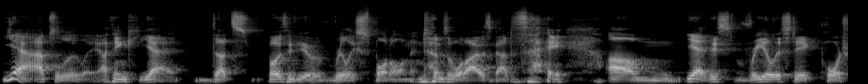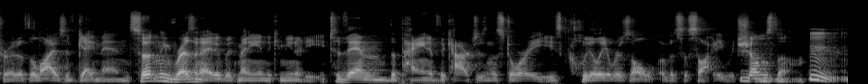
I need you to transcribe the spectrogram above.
Yeah, absolutely. I think, yeah, that's both of you are really spot on in terms of what I was about to say. Um, yeah, this realistic portrait of the lives of gay men certainly resonated with many in the community. To them, the pain of the characters in the story is clearly a result of a society which shuns Mm. them. Hmm.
